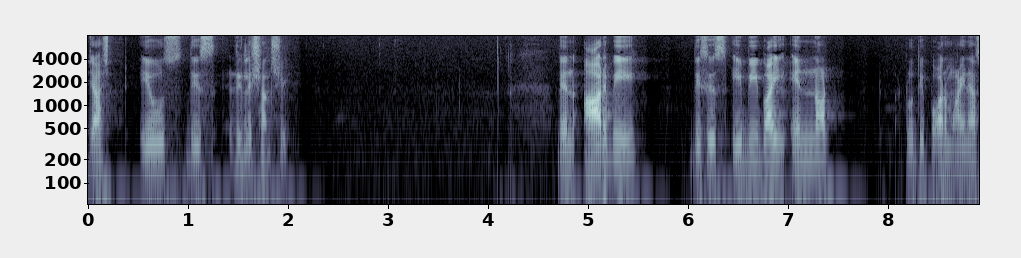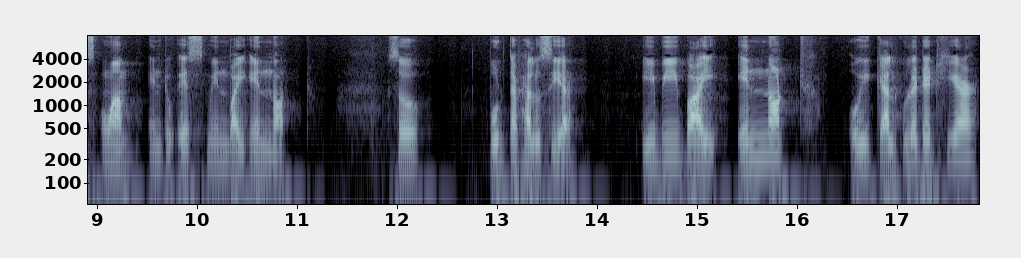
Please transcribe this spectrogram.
just use this relationship. Then RB this is EB by N naught to the power minus 1 into S mean by N naught. So, put the values here EB by N naught we calculated here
